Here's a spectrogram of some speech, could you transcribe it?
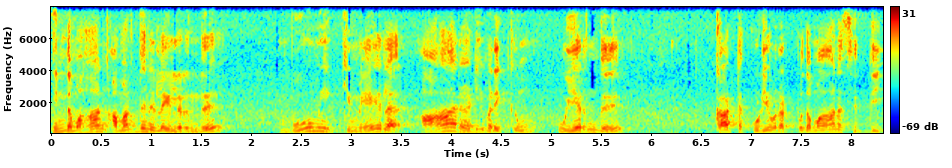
இந்த மகான் அமர்ந்த நிலையிலிருந்து பூமிக்கு மேலே ஆறு அடி வரைக்கும் உயர்ந்து காட்டக்கூடிய ஒரு அற்புதமான சித்தி.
